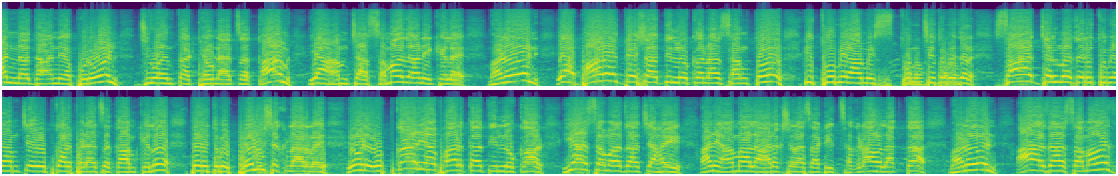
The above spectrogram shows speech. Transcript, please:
अन्नधान्य पुरवून जिवंत ठेवण्याचं काम या आमच्या समाजाने केलंय. म्हणून या भारत देशातील लोकांना सांगतो की तुम्ही आम्ही तुमची तुम्ही जर सात जन्म जरी तुम्ही आमचे उपकार फेडायचं काम केलं तरी तुम्ही फेडू शकणार नाही. एवढे उपकार या भारतातील लोकांवर या समाजाचे आहे. आणि आम्हाला आरक्षणासाठी झगडावं लागतं. म्हणून आज हा समाज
